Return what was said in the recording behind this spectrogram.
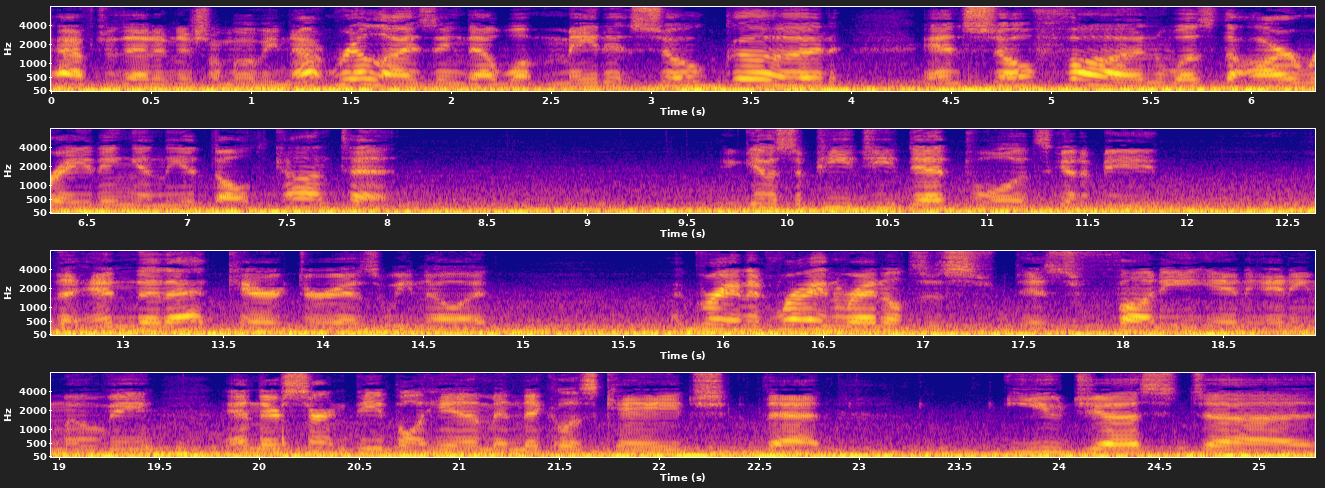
after that initial movie, not realizing that what made it so good and so fun was the R rating and the adult content. You give us a PG Deadpool, it's going to be the end of that character as we know it. Granted, Ryan Reynolds is is funny in any movie, and there's certain people, him and Nicolas Cage, that you just uh,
